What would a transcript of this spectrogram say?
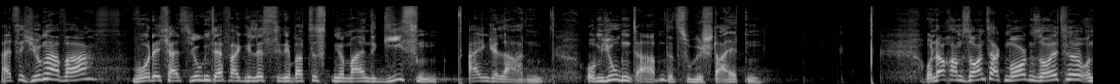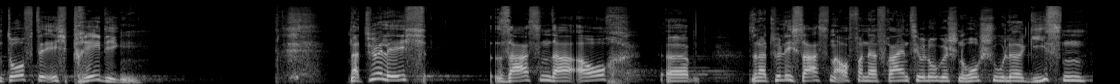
als ich jünger war, wurde ich als Jugendevangelist in die Baptistengemeinde Gießen eingeladen, um Jugendabende zu gestalten. Und auch am Sonntagmorgen sollte und durfte ich predigen. Natürlich saßen da auch, äh, natürlich saßen auch von der Freien Theologischen Hochschule Gießen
